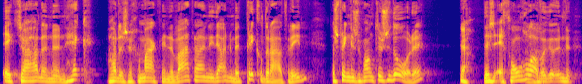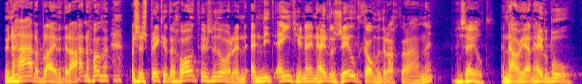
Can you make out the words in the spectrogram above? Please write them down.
Ik, ze hadden een hek hadden ze gemaakt in de waterleidingduinen met prikkeldraad erin. Daar springen ze van tussendoor, hè? Ja. Dat is echt ongelooflijk. Hun, hun haren blijven eraan hangen, maar ze sprikken er gewoon tussendoor. En, en niet eentje, nee, een hele zeelt komen erachteraan, hè? Een zeelt. En nou ja, een heleboel,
